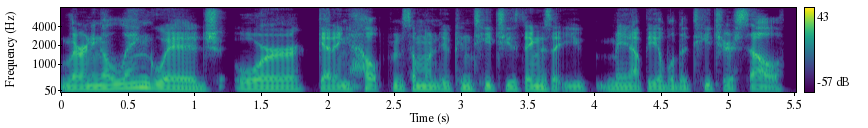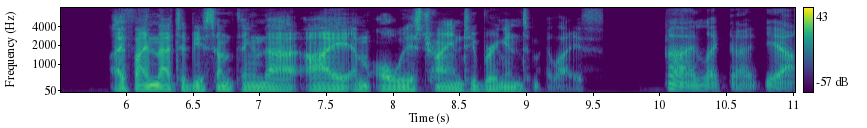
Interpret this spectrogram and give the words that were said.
learning a language or getting help from someone who can teach you things that you may not be able to teach yourself. I find that to be something that I am always trying to bring into my life. I like that. Yeah.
